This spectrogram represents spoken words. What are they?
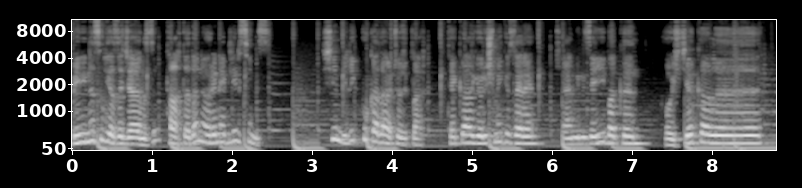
Beni nasıl yazacağınızı tahtadan öğrenebilirsiniz. Şimdilik bu kadar çocuklar. Tekrar görüşmek üzere. Kendinize iyi bakın. Hoşça kalın.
